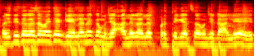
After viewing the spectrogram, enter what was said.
म्हणजे तिथं कसं माहिती आहे गेलं ना का म्हणजे अलग अलग प्रत्येक याचं म्हणजे गाले आहेत.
